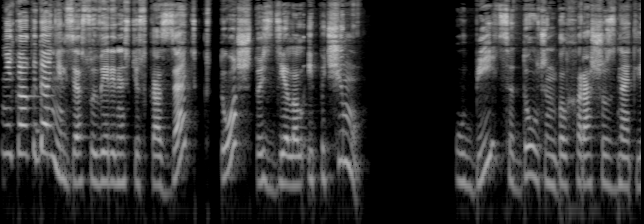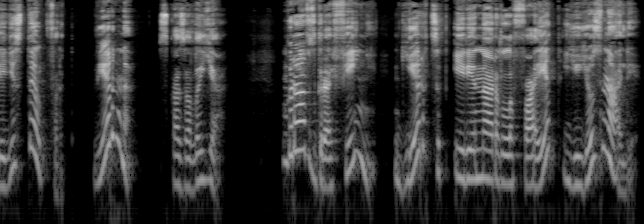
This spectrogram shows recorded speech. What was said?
Никогда нельзя с уверенностью сказать, кто что сделал и почему. Убийца должен был хорошо знать леди Стелпфорд, верно? Сказала я. Граф с графиней, герцог и Ренар Лафайет ее знали.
